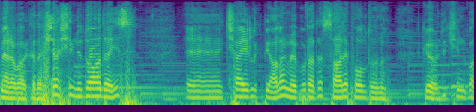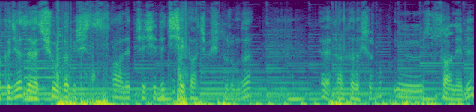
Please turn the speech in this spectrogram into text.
merhaba arkadaşlar. Şimdi doğadayız. Ee, çayırlık bir alan ve burada salep olduğunu gördük. Şimdi bakacağız. Evet şurada bir salep çeşidi çiçek açmış durumda. Evet arkadaşlar bu e, su salebi.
